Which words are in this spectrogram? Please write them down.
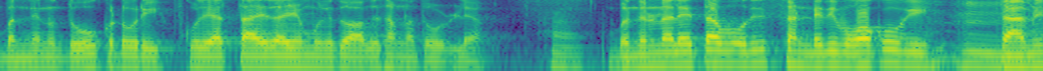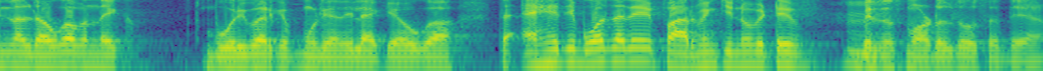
ਬੰਦੇ ਨੂੰ ਦੋ ਕਟੋਰੀ ਕੋਈ ਯਾਰ ਤਾਜ਼ੇ ਤਾਜ਼ੇ ਮੂਲੀ ਤੋਂ ਆਪਦੇ ਸਾਹਮਣੇ ਤੋੜ ਲਿਆ। ਹਾਂ। ਬੰਦੇ ਨੂੰ ਨਾਲੇ ਤਾਂ ਉਹਦੀ ਸੰਡੇ ਦੀ ਵਾਕ ਹੋ ਗਈ। ਫੈਮਿਲੀ ਨਾਲ ਜਾਊਗਾ ਬੰਦਾ ਇੱਕ ਬੋਰੀ ਭਰ ਕੇ ਮੂਲੀਆਂ ਦੀ ਲੈ ਕੇ ਆਊਗਾ। ਤਾਂ ਇਹੋ ਜਿਹੇ ਬਹੁਤ ਜ਼ਿਆਦਾ ਫਾਰਮਿੰਗ ਚ ਇਨੋਵੇਟਿਵ ਬਿਜ਼ਨਸ ਮਾਡਲਸ ਹੋ ਸਕਦੇ ਆ।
